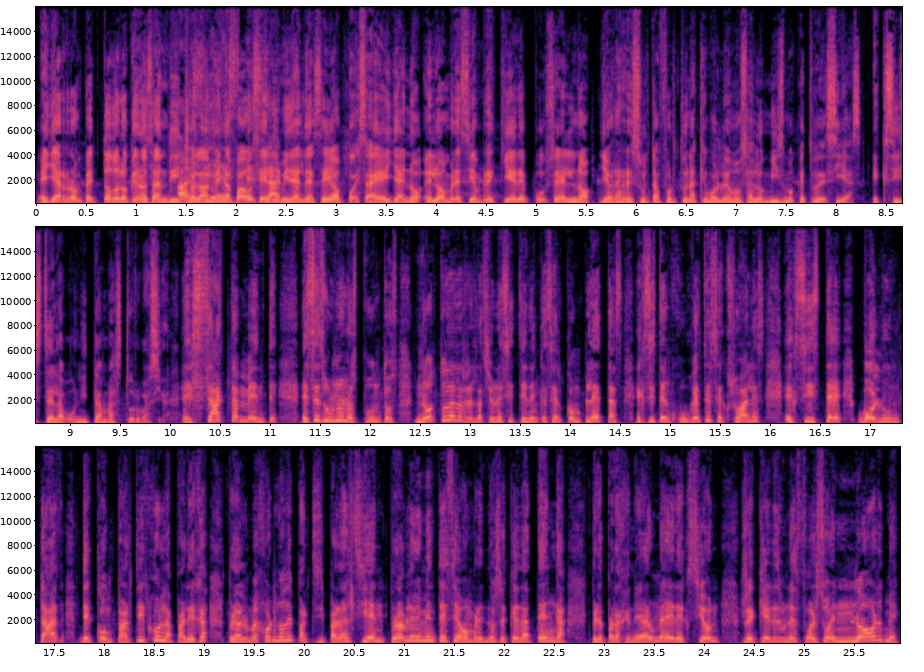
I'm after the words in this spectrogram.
Ella rompe todo lo que nos han dicho. Así la menopausia elimina el deseo, pues a ella no. El hombre siempre quiere, pues él no. Y ahora resulta, Fortuna, que volvemos a lo mismo que tú decías. Existe la bonita masturbación. Exactamente. Ese es uno de los puntos. No todas las relaciones sí tienen que ser completas. Existen juguetes sexuales, existe voluntad de compartir con la pareja, pero a lo mejor no de participar al 100. Probablemente ese hombre no sé qué edad tenga, pero para generar una erección requiere de un esfuerzo enorme.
